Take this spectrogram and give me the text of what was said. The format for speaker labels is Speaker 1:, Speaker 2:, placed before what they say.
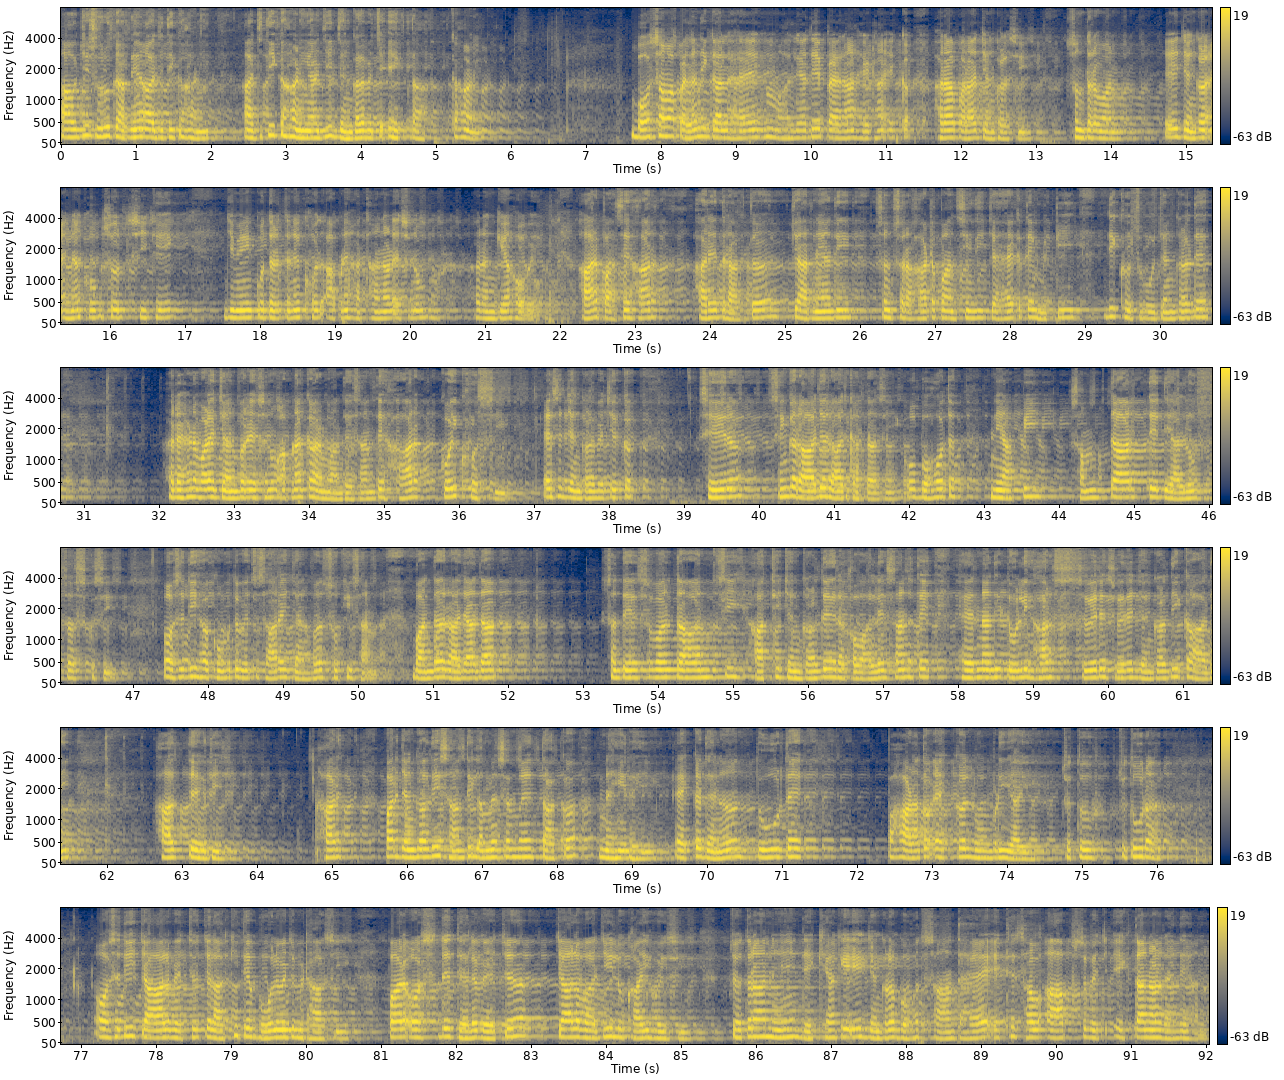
Speaker 1: ਆਓ ਜੀ ਸ਼ੁਰੂ ਕਰਦੇ ਹਾਂ ਅੱਜ ਦੀ ਕਹਾਣੀ। ਅੱਜ ਦੀ ਕਹਾਣੀ ਆ ਜੀ ਜੰਗਲ ਵਿੱਚ ਏਕਤਾ। ਕਹਾਣੀ। ਬਹੁਤ ਸਮਾਂ ਪਹਿਲਾਂ ਦੀ ਗੱਲ ਹੈ, ਹਿਮਾਲਿਆ ਦੇ ਪੈਰਾਂ ਹੇਠਾਂ ਇੱਕ ਹਰਾ ਭਰਾ ਜੰਗਲ ਸੀ, ਸੁੰਦਰਵਨ। ਇਹ ਜੰਗਲ ਇੰਨਾ ਖੂਬਸੂਰਤ ਸੀ ਕਿ ਜਿਵੇਂ ਕੁਦਰਤ ਨੇ ਖੁਦ ਆਪਣੇ ਹੱਥਾਂ ਨਾਲ ਇਸ ਨੂੰ ਰੰਗਿਆ ਹੋਵੇ। ਹਰ ਪਾਸੇ ਹਰ ਹਰੇ ਦਰਖਤ, ਝਰਨਿਆਂ ਦੀ ਸੰਸਰਾਹਟ ਪੰਛੀਆਂ ਦੀ ਚਹਿਕ ਤੇ ਮਿੱਟੀ ਦੀ ਖੁਸ਼ਬੂ ਜੰਗਲ ਦੇ ਰਹਿਣ ਵਾਲੇ ਜਾਨਵਰ ਇਸ ਨੂੰ ਆਪਣਾ ਘਰ ਮੰਨਦੇ ਸਨ ਤੇ ਹਰ ਕੋਈ ਖੁਸ਼ ਸੀ। ਇਸ ਜੰਗਲ ਵਿੱਚ ਇੱਕ ਸ਼ੇਰ ਸਿੰਘ ਰਾਜ ਰਾਜ ਕਰਦਾ ਸੀ। ਉਹ ਬਹੁਤ ਨਿਆਪੀ, ਸਮਝਦਾਰ ਤੇ ਦਿਆਲੂ ਸ਼ਸਕ ਸੀ। ਉਸ ਦੀ ਹਕੂਮਤ ਵਿੱਚ ਸਾਰੇ ਜਾਨਵਰ ਸੁਖੀ ਸਨ। ਬਾਂਦਰ ਰਾਜਾ ਦਾ ਸੰਦੇਸ਼ਵਰਦਾਨ ਸੀ। ਹਾਥੀ ਜੰਗਲ ਦੇ ਰਖਵਾਲੇ ਸਨ ਤੇ ਹਿਰਨਾਂ ਦੀ ਟੋਲੀ ਹਰ ਸਵੇਰੇ ਸਵੇਰੇ ਜੰਗਲ ਦੀ ਘਾਹ ਦੀ ਹਾਲਤ ਦੇਖਦੀ ਹਰ, ਪਰ ਜੰਗਲ ਦੀ ਸ਼ਾਂਤੀ ਲੰਮੇ ਸਮੇਂ ਤੱਕ ਨਹੀਂ ਰਹੀ। ਇੱਕ ਦਿਨ ਦੂਰ ਦੇ ਪਹਾੜਾਂ ਤੋਂ ਇੱਕ ਲੂੰਬੜੀ ਆਈ। ਚਤੂ, ਚਤੂਰਾ ਉਸ ਦੀ ਚਾਲ ਵਿੱਚ ਚਲਾਕੀ ਤੇ ਬੋਲ ਵਿੱਚ ਮਿਠਾਸ ਸੀ। ਪਰ ਉਸ ਦੇ ਦਿਲ ਵਿੱਚ ਚਾਲਬਾਜ਼ੀ ਲੁਕਾਈ ਹੋਈ ਸੀ। ਚਤੁਰਾ ਨੇ ਦੇਖਿਆ ਕਿ ਇਹ ਜੰਗਲ ਬਹੁਤ ਸ਼ਾਂਤ ਹੈ। ਇੱਥੇ ਸਭ ਆਪਸ ਵਿੱਚ ਏਕਤਾ ਨਾਲ ਰਹਿੰਦੇ ਹਨ।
